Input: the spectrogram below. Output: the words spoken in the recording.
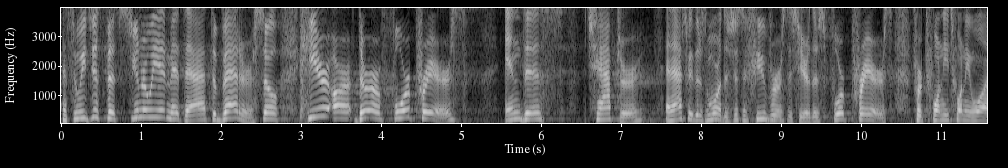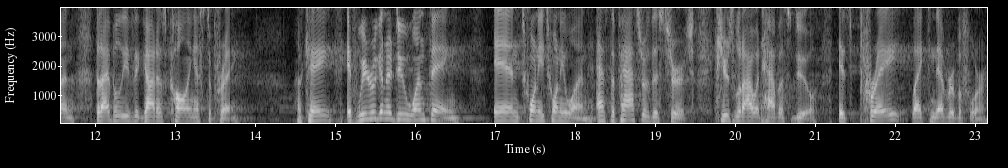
And so we just, the sooner we admit that, the better. So here are, there are four prayers in this chapter and actually, there's more. There's just a few verses here. There's four prayers for 2021 that I believe that God is calling us to pray. Okay? If we were going to do one thing in 2021, as the pastor of this church, here's what I would have us do is pray like never before.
